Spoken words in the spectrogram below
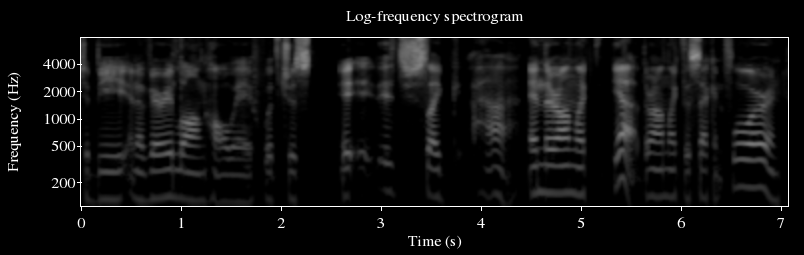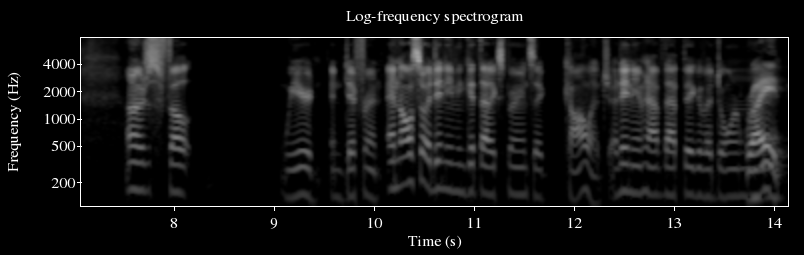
to be in a very long hallway with just it, it, it's just like ah and they're on like yeah they're on like the second floor and I don't know it just felt weird and different and also I didn't even get that experience at college I didn't even have that big of a dorm room, Right.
